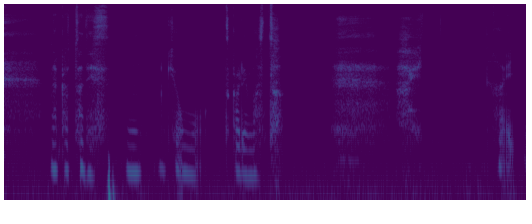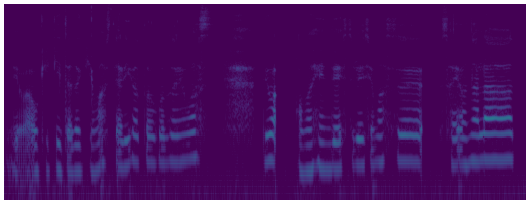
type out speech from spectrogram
なかったです、うん、今日も疲れました。はい。はい、ではお聴きいただきましてありがとうございます。ではこの辺で失礼します。さようなら。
